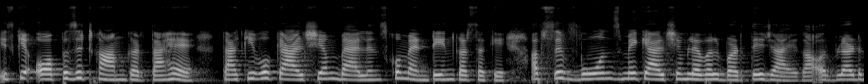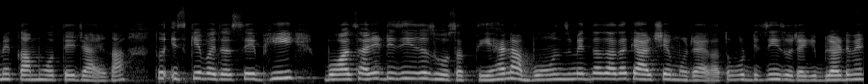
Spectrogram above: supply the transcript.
इसके ऑपोजिट काम करता है, ताकि वो कैल्शियम बैलेंस को मेंटेन कर सके। अब सिर्फ़ बोन्स में कैल्शियम लेवल बढ़ते जाएगा और ब्लड में कम होते जाएगा तो इसके वजह से भी बहुत सारी डिज़ीज़ हो सकती है ना? बोन्स में इतना ज़्यादा कैल्शियम हो जाएगा तो वो डिज़ीज़ हो जाएगी। ब्लड में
